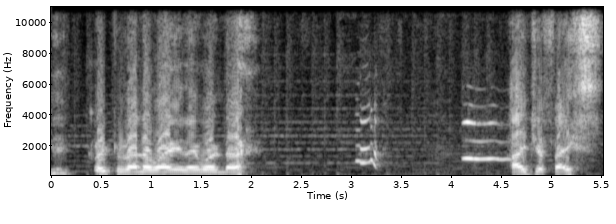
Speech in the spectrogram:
Quick, run away. They won't know. Hide your face.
